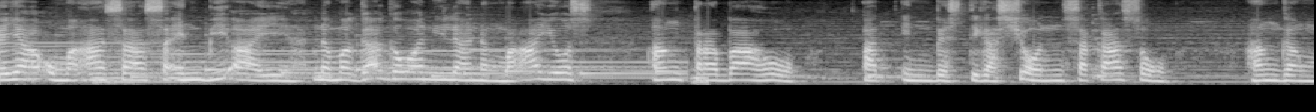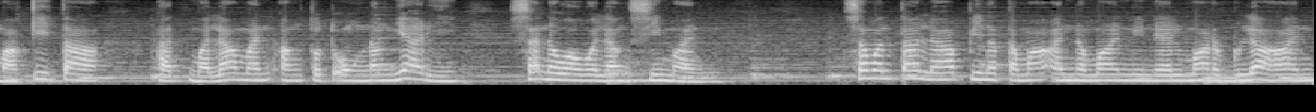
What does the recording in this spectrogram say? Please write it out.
Kaya umaasa sa NBI na magagawa nila ng maayos ang trabaho at investigasyon sa kaso hanggang makita at malaman ang totoong nangyari sa nawawalang siman. Samantala, pinatamaan naman ni Nelmar Bulahan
